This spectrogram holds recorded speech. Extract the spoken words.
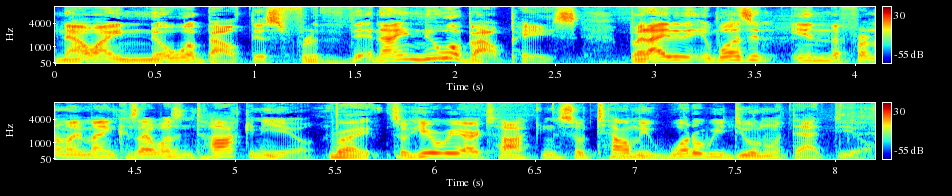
Now I know about this for, th- and I knew about PACE, but I didn't. It wasn't in the front of my mind because I wasn't talking to you. Right. So here we are talking. So tell me, what are we doing with that deal?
